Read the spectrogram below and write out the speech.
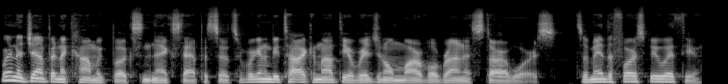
We're going to jump into comic books next episode. So we're going to be talking about the original Marvel run of Star Wars. So may the force be with you.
